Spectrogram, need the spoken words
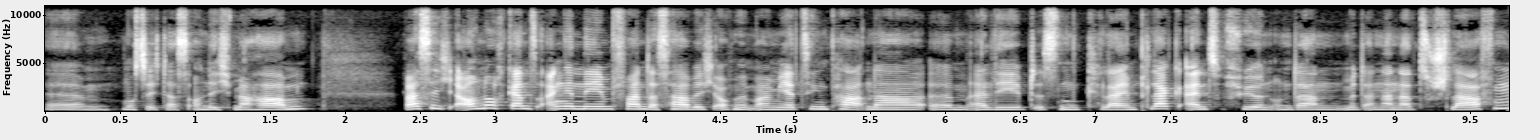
ähm, muss ich das auch nicht mehr haben. Was ich auch noch ganz angenehm fand, das habe ich auch mit meinem jetzigen Partner ähm, erlebt, ist einen kleinen Plug einzuführen und dann miteinander zu schlafen.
